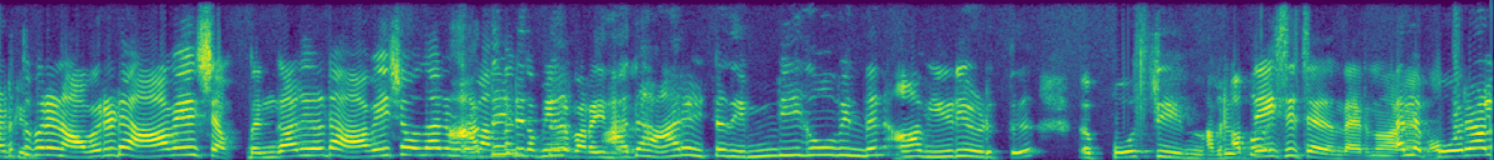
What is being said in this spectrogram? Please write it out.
അടുത്ത് പറയണം അവരുടെ ആവേശം ബംഗാളികളുടെ ആവേശം അത് ആരാ ഇട്ടത് എം വി ഗോവിന്ദൻ ആ വീഡിയോ എടുത്ത് പോസ്റ്റ് ചെയ്യുന്നു. അവർ ഉദ്ദേശിച്ചത് എന്തായിരുന്നു അല്ല ഒരാൾ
